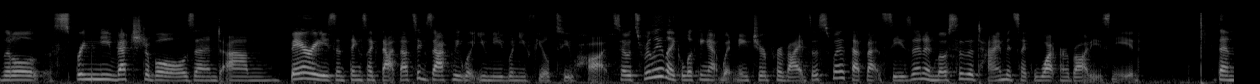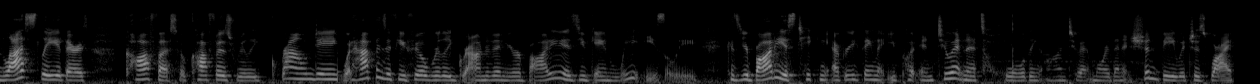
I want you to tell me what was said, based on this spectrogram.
little springy vegetables and um, berries and things like that. That's exactly what you need when you feel too hot. So it's really like looking at what nature provides us with at that season. And most of the time, it's like what our bodies need. Then lastly, there's kapha. So kapha is really grounding. What happens if you feel really grounded in your body is you gain weight easily because your body is taking everything that you put into it and it's holding onto it more than it should be, which is why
